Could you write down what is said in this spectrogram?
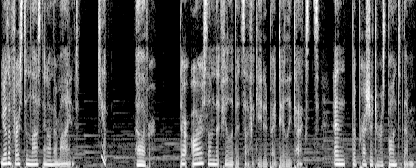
You're the first and last thing on their mind. Cute. However, there are some that feel a bit suffocated by daily texts and the pressure to respond to them.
